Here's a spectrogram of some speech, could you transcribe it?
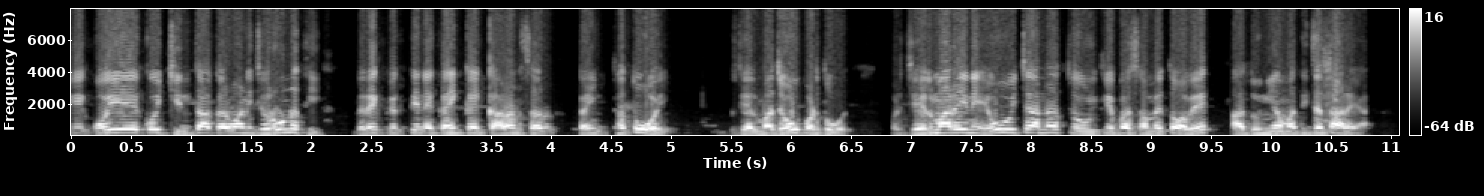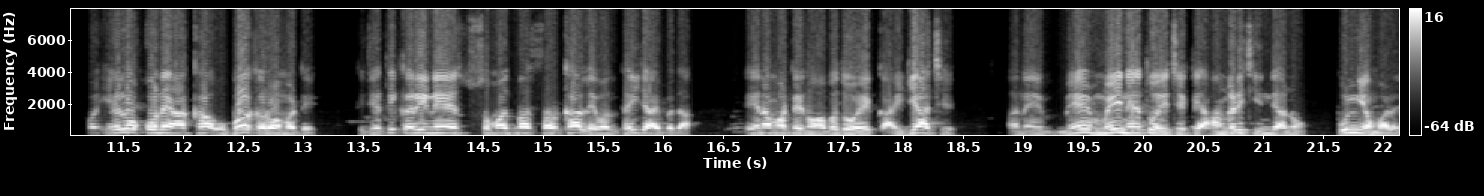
કે કોઈએ કોઈ ચિંતા કરવાની જરૂર નથી. દરેક વ્યક્તિને કંઈક કંઈક કારણસર કંઈક થતું હોય, જેલમાં જવું પડતું હોય. પણ જેલમાં રહીને એવું વિચાર ન થયું કે બસ અમે તો હવે આ દુનિયામાંથી જતા રહ્યા. પણ એ લોકોને આખા ઊભા કરવા માટે, કે જેથી કરીને સમાજમાં સરખા લેવલ થઈ જાય બધા. એના માટેનો આ બધો એક આઈડિયા છે. અને મેં મેઇન હેતુ એ છે કે આંગળી ચીંધ્યાનું પુણ્ય મળે.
